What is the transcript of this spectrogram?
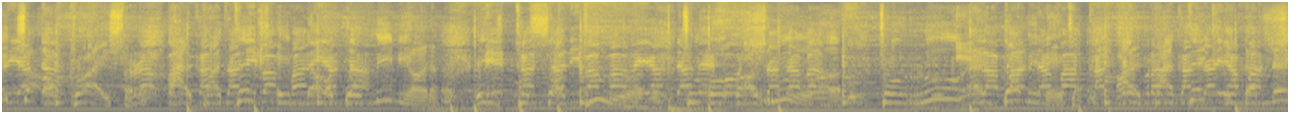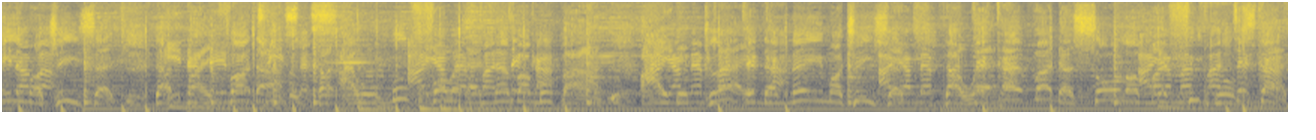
nature of Christ. I partake in the dominion is to subdue, to overrule, to rule and dominate. I partake in the name of Jesus that my Father, that I will move forward and never move back. I I am a declare in the name of Jesus I am a that wherever the sole of my feet will stand,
